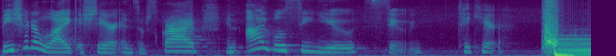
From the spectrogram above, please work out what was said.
Be sure to like, share, and subscribe, and I will see you soon. Take care.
